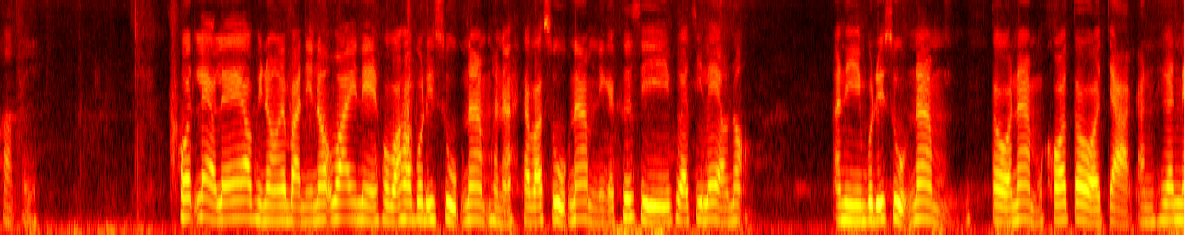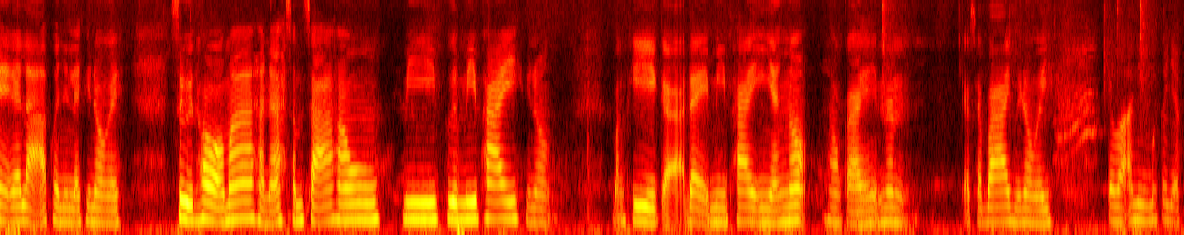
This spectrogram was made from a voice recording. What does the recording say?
ผักอันนี้ ฮดแล้วแล้วพี่น้องในบ้านนี้เนาะไวเนี่ยเพราะว่าเฮาบ่ได้สูบน้ำหั่นนะแต่ว่าสูบน้ำนี่ก็คือสิเพื่อสิแล้วเนาะอันนี้บ่ได้สูบน้ำต่อน้ำขอต่อจากอันเพื่อนแม่หลาเพิ่นนี่แหละพี่น้องเอ้ยสื่อท่อมาหั่นนะซ้ำซาเฮามีพื้นมีไผพี่น้องบางทีก็ได้มีไพ่อีหยังเนาะเฮาก็นั่นก็สบายพี่น้องเอ้ยแต่ว่าอันนี้มันก็อยาก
